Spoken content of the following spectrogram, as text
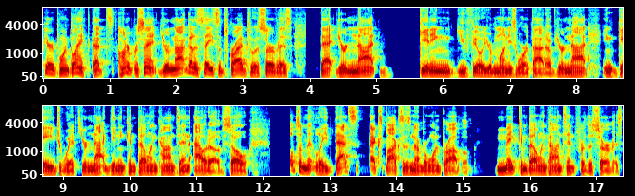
Period, point blank. That's 100%. You're not going to say subscribe to a service that you're not getting you feel your money's worth out of you're not engaged with you're not getting compelling content out of so ultimately that's xbox's number one problem make compelling content for the service.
